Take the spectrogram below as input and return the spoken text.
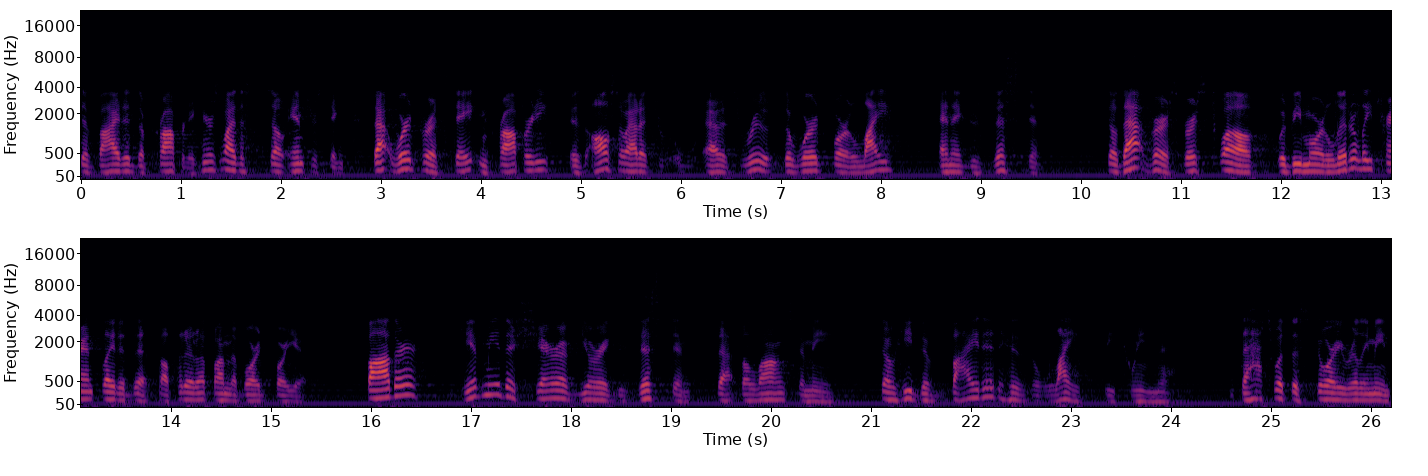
divided the property. Here's why this is so interesting. That word for estate and property is also at its, at its root the word for life and existence. So that verse, verse 12, would be more literally translated this. I'll put it up on the board for you. Father, give me the share of your existence that belongs to me. So he divided his life between them. That's what the story really means.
